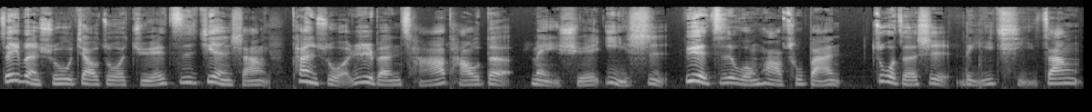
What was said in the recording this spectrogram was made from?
这本书叫做《觉知鉴赏》，探索日本茶陶的美学意识。月之文化出版，作者是李启章。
